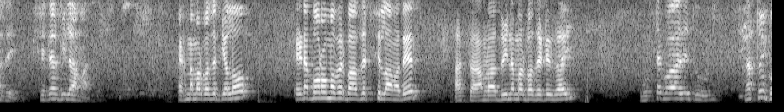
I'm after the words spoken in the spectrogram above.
আছে সেটার বিল আমার। এক নম্বর বাজেট গেল। এটা বড় মাপের বাজেট ছিল আমাদের। আচ্ছা আমরা দুই নম্বর বাজেটে যাই। মুখটা কয়া দি তুই? না তুই ক।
